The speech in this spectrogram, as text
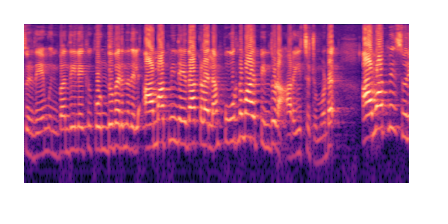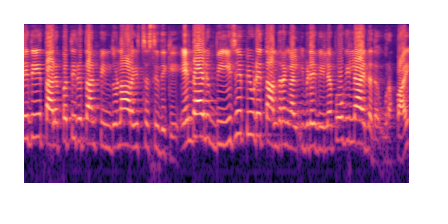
സുനിതയെ മുൻപന്തിയിലേക്ക് കൊണ്ടുവരുന്നതിൽ ആം ആദ്മി നേതാക്കളെല്ലാം പൂർണമായ പിന്തുണ അറിയിച്ചിട്ടുമുണ്ട്. ആം ആദ്മി സുനിതയെ തലപ്പത്തിരുത്താൻ പിന്തുണ അറിയിച്ച സ്ഥിതിക്ക് എന്തായാലും ബി ജെ പിയുടെ തന്ത്രങ്ങൾ ഇവിടെ വില പോകില്ല എന്നത് ഉറപ്പായി.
